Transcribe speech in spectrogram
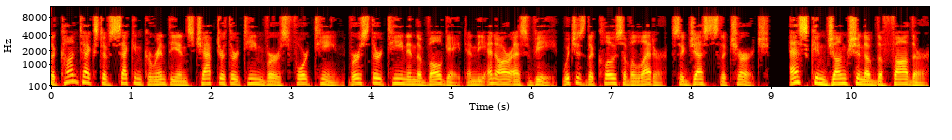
The context of 2 Corinthians chapter 13 verse 14 verse 13 in the Vulgate and the NRSV, which is the close of a letter, suggests the Church's conjunction of the Father,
